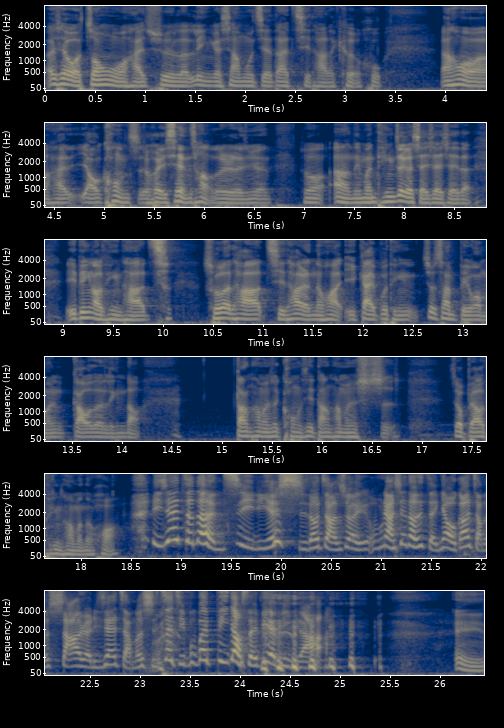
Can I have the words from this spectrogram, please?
而且我中午还去了另一个项目接待其他的客户，然后我还遥控指挥现场的人员说啊，你们听这个谁谁谁的，一定要听他，除除了他，其他人的话一概不听，就算比我们高的领导，当他们是空气，当他们是屎，就不要听他们的话。你现在真的很气，你连屎都讲出来。我们俩现在到底怎样？我刚刚讲的杀人，你现在讲的屎，这集不被逼掉随便你啦。哎、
